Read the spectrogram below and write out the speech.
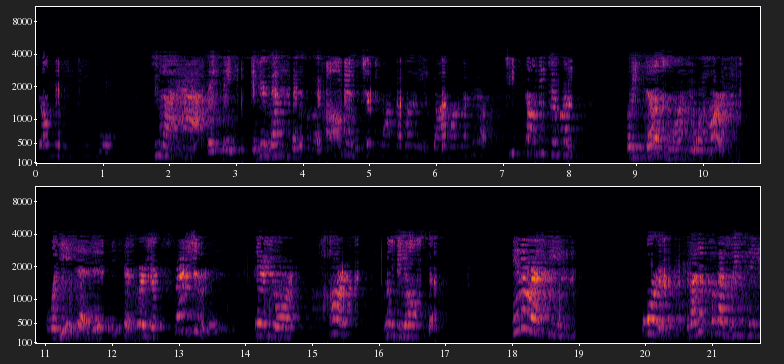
so many people do not have. They, they, if you're messaged by this but He does want your heart. What He says is, He says, where your treasure is, there your heart will be also. Interesting order, because I think sometimes we think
